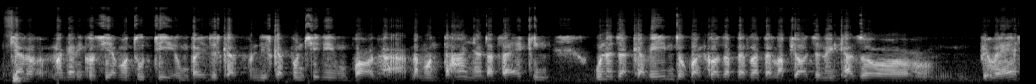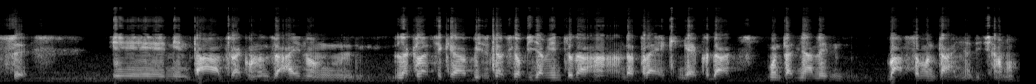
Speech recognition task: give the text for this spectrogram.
Sì. Chiaro, magari consigliamo tutti un paio di, scarp- di scarponcini un po' da, da, montagna, da trekking, una giacca a vento, qualcosa per, per la pioggia nel caso piovesse e nient'altro, ecco, uno zaino, classica, il classico abbigliamento da, da trekking, ecco, da montagnale, bassa montagna diciamo.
